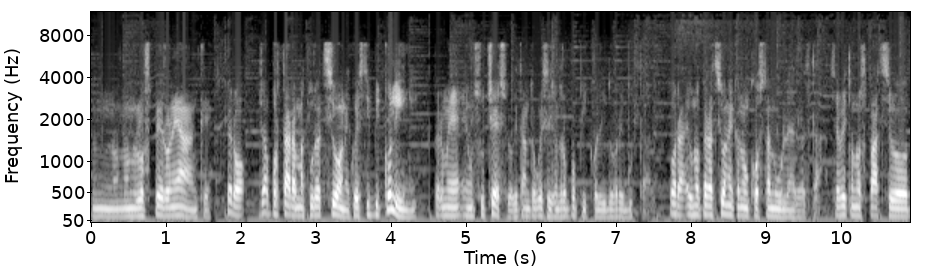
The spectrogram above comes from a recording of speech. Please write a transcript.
non, non lo spero neanche. Però già portare a maturazione questi piccolini per me è un successo perché tanto questi sono troppo piccoli li dovrei buttare. Ora è un'operazione che non costa nulla in realtà. Se avete uno spazio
